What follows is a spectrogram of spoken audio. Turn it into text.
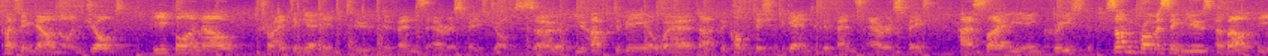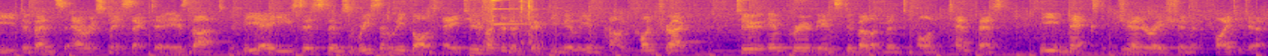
cutting down on jobs, people are now trying to get into defense aerospace jobs. So you have to be aware that the competition to get into defense aerospace has slightly increased. Some promising news about the defense aerospace sector is that BAE Systems recently got a 250 million pound contract to improve its development on Tempest, the next generation fighter jet.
